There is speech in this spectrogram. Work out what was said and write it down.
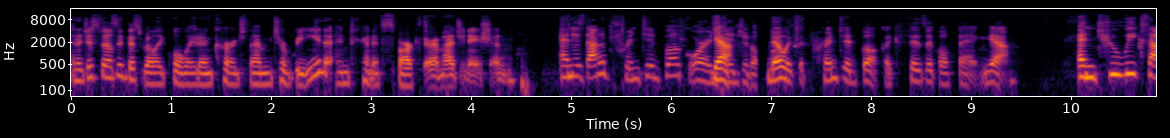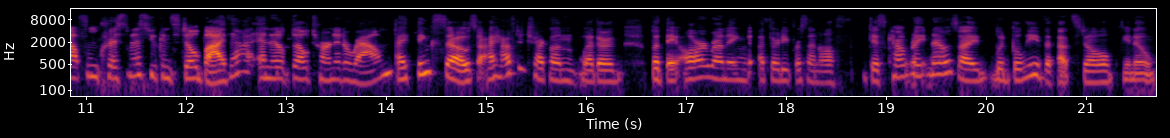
and it just feels like this really cool way to encourage them to read and to kind of spark their imagination and is that a printed book or a yeah. digital book? no it's a printed book like physical thing yeah And two weeks out from Christmas, you can still buy that and they'll turn it around. I think so. So I have to check on whether, but they are running a 30% off discount right now. So I would believe that that's still, you know,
